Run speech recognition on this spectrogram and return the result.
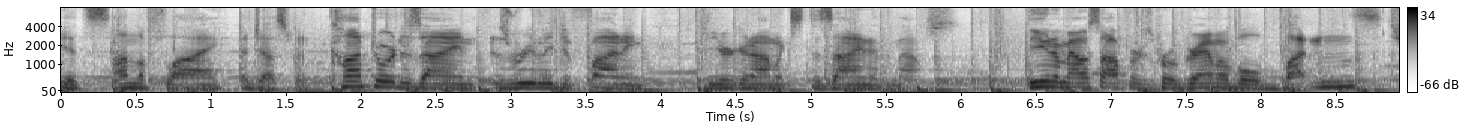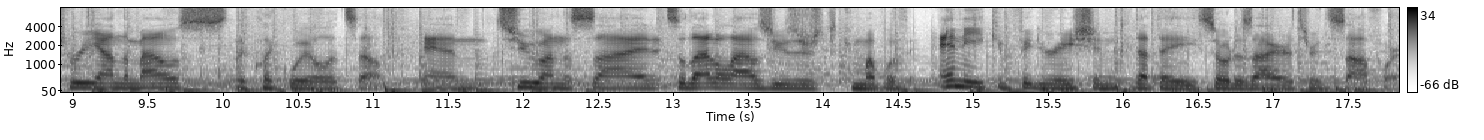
It's on-the-fly adjustment. Contour design is really defining the ergonomics design of the mouse. The Unimouse offers programmable buttons, three on the mouse, the click wheel itself, and two on the side. So that allows users to come up with any configuration that they so desire through the software.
